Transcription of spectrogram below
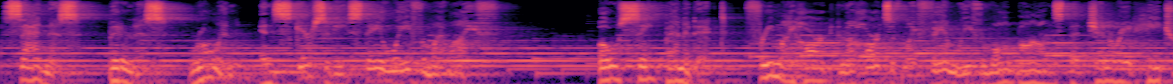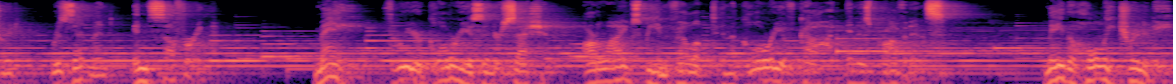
sadness, bitterness, ruin, and scarcity stay away from my life. O Saint Benedict, free my heart and the hearts of my family from all bonds that generate hatred, resentment, and suffering. May, through your glorious intercession, our lives be enveloped in the glory of God and His providence. May the Holy Trinity,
